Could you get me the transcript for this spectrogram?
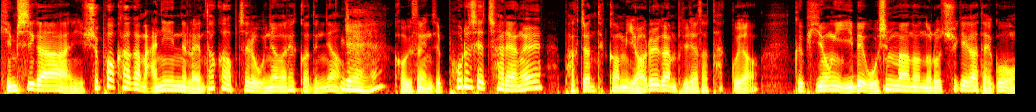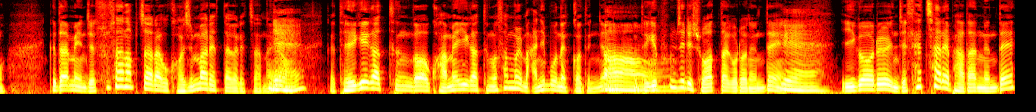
김 씨가 슈퍼카가 많이 있는 렌터카 업체를 운영을 했거든요. 예. 거기서 이제 포르쉐 차량을 박 전 특검이 열흘간 빌려서 탔고요. 그 비용이 250만 원으로 추계가 되고 그다음에 이제 수산업자라고 거짓말했다 그랬잖아요. 예. 그러니까 대게 같은 거, 과메기 같은 거 선물 많이 보냈거든요. 아. 되게 품질이 좋았다 그러는데 예. 이거를 이제 세 차례 받았는데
